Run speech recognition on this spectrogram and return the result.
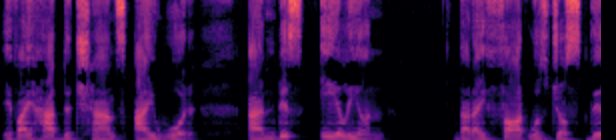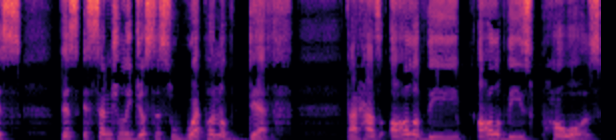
if I had the chance, I would. And this alien that I thought was just this this essentially just this weapon of death that has all of the all of these powers.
